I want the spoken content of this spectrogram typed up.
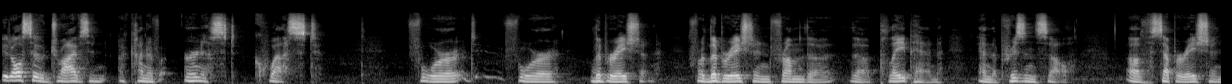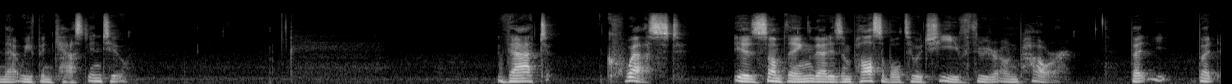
it also drives in a kind of earnest quest for, for liberation, for liberation from the, the playpen and the prison cell of separation that we've been cast into. That quest is something that is impossible to achieve through your own power. But but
